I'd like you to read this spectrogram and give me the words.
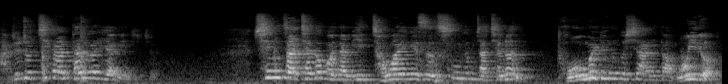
아주 좋지가 않다는 걸 이야기해 주죠. 신 자체도 뭐냐면 이 정화에게서 신금 자체는 도움을 주는 것이 아니다. 오히려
